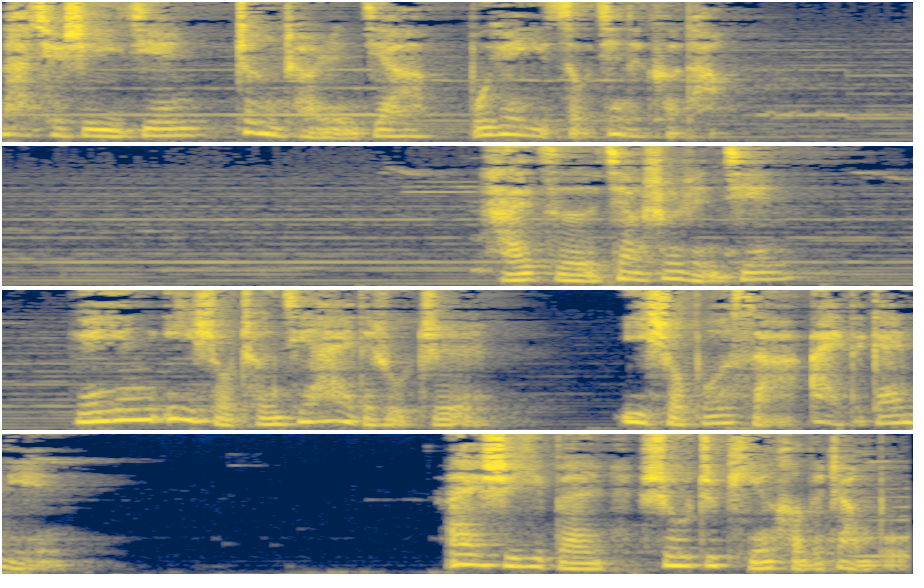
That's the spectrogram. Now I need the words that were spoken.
那却是一间正常人家不愿意走进的课堂。孩子降生人间，原应一手承接爱的乳汁，一手播撒爱的甘霖。爱是一本收支平衡的账簿，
